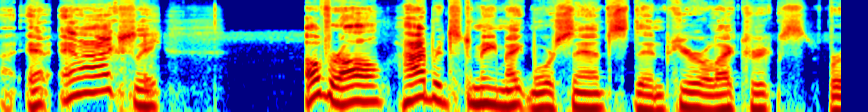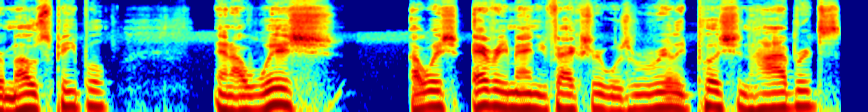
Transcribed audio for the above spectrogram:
Uh, And and I actually overall, hybrids to me make more sense than pure electrics for most people. And I wish, I wish every manufacturer was really pushing hybrids.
